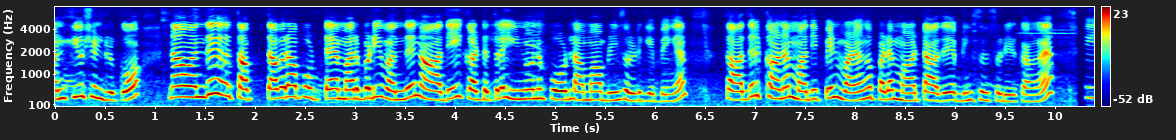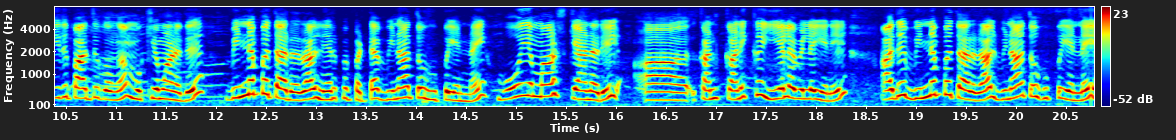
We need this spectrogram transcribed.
கன்ஃபியூஷன் இருக்கும். நான் வந்து தப் தவறாக போட்டேன். மறுபடியும் வந்து நான் அதே கட்டத்தில் இன்னொன்று போடலாமா அப்படின்னு சொல்லிட்டு கேட்பீங்க ஸோ அதற்கான மதிப்பெண் வழங்கப்பட மாட்டாது அப்படின்னு சொல்லி சொல்லியிருக்காங்க. இது பார்த்துக்கோங்க. முக்கியமானது விண்ணப்பதாரரால் நிரப்பப்பட்ட வினா தொகுப்பு எண்ணை ஓஎம்ஆர் ஸ்கேனரில் கண் கணிக்க இயலவில்லை எனில் அது விண்ணப்பதாரரால் வினா தொகுப்பு எண்ணை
